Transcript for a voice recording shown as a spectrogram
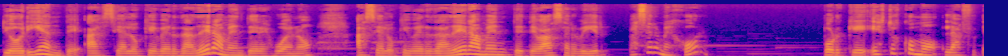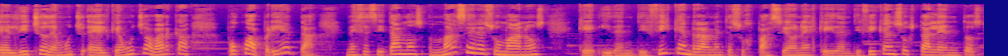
te oriente hacia lo que verdaderamente eres bueno, hacia lo que verdaderamente te va a servir, va a ser mejor. Porque esto es como el dicho de mucho, el que mucho abarca, poco aprieta. Necesitamos más seres humanos que identifiquen realmente sus pasiones, que identifiquen sus talentos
